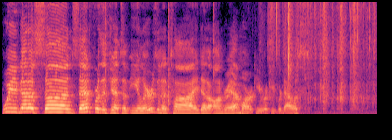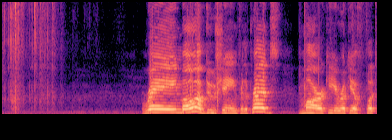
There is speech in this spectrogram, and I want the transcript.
We've got a sunset for the Jets of Ehlers and a Ty Dellandrea, marquee rookie for Dallas. Rainbow of Duchene for the Preds. Marquee rookie of Foote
